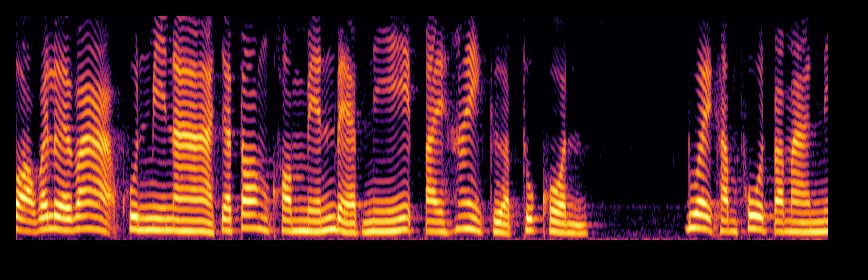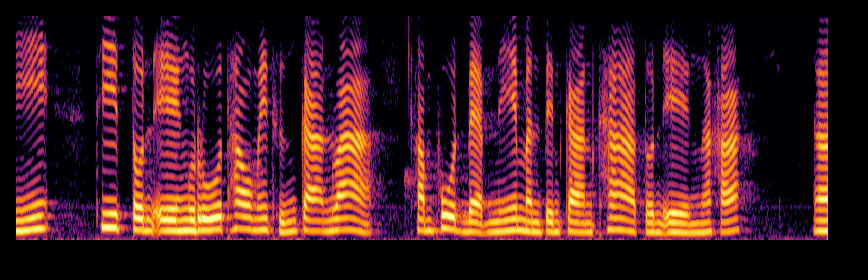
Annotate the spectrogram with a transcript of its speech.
บอกไว้เลยว่า คุณมีนาจะต้องคอมเมนต์แบบนี้ไปให้เกือบทุกคน ด้วยคำพูดประมาณนี้ ที่ตนเองรู้เท่าไม่ถึงการว่า คำพูดแบบนี้มันเป็นการฆ่าตนเองนะคะอ่า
